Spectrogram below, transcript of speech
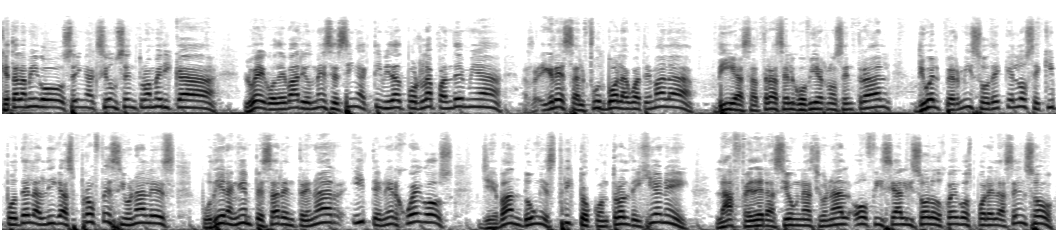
¿Qué tal amigos en Acción Centroamérica? Luego de varios meses sin actividad por la pandemia, regresa el fútbol a Guatemala. Días atrás el gobierno central dio el permiso de que los equipos de las ligas profesionales pudieran empezar a entrenar y tener juegos, llevando un estricto control de higiene. La Federación Nacional oficializó los juegos por el ascenso,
